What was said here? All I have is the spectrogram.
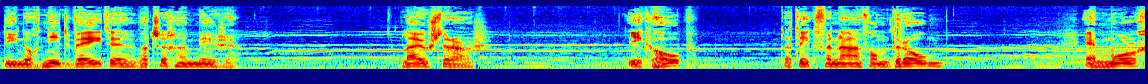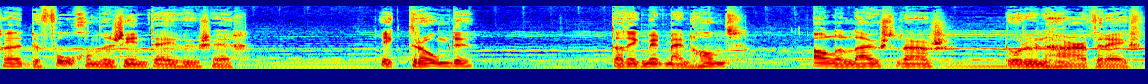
die nog niet weten wat ze gaan missen. Luisteraars, ik hoop dat ik vanavond droom en morgen de volgende zin tegen u zeg. Ik droomde dat ik met mijn hand alle luisteraars door hun haar wreef.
